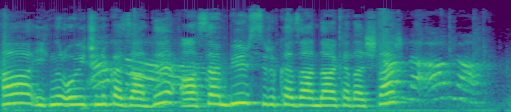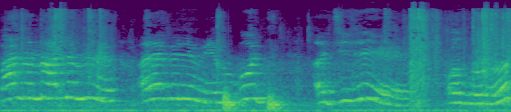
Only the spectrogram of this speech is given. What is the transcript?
Aa İlknur o üçünü kazandı. Hasan bir sürü kazandı arkadaşlar. Anne abla ben alabilir miyim? Bu olur.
